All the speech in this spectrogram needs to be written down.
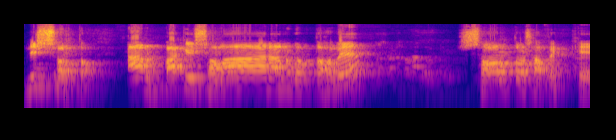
নিঃশর্ত। আর বাকি সবার আনুগত্য হবে শর্ত সাপেক্ষে।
